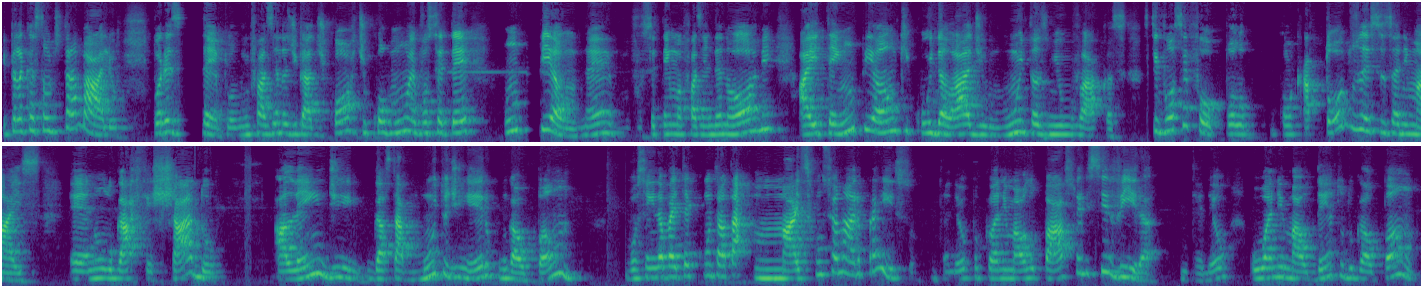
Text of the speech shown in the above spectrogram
e pela questão de trabalho. Por exemplo, em fazendas de gado de corte, o comum é você ter um peão, né? Você tem uma fazenda enorme, aí tem um peão que cuida lá de muitas mil vacas. Se você for colocar todos esses animais é, num lugar fechado, além de gastar muito dinheiro com galpão, você ainda vai ter que contratar mais funcionário para isso, entendeu? Porque o animal no pasto ele se vira, entendeu? O animal dentro do galpão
